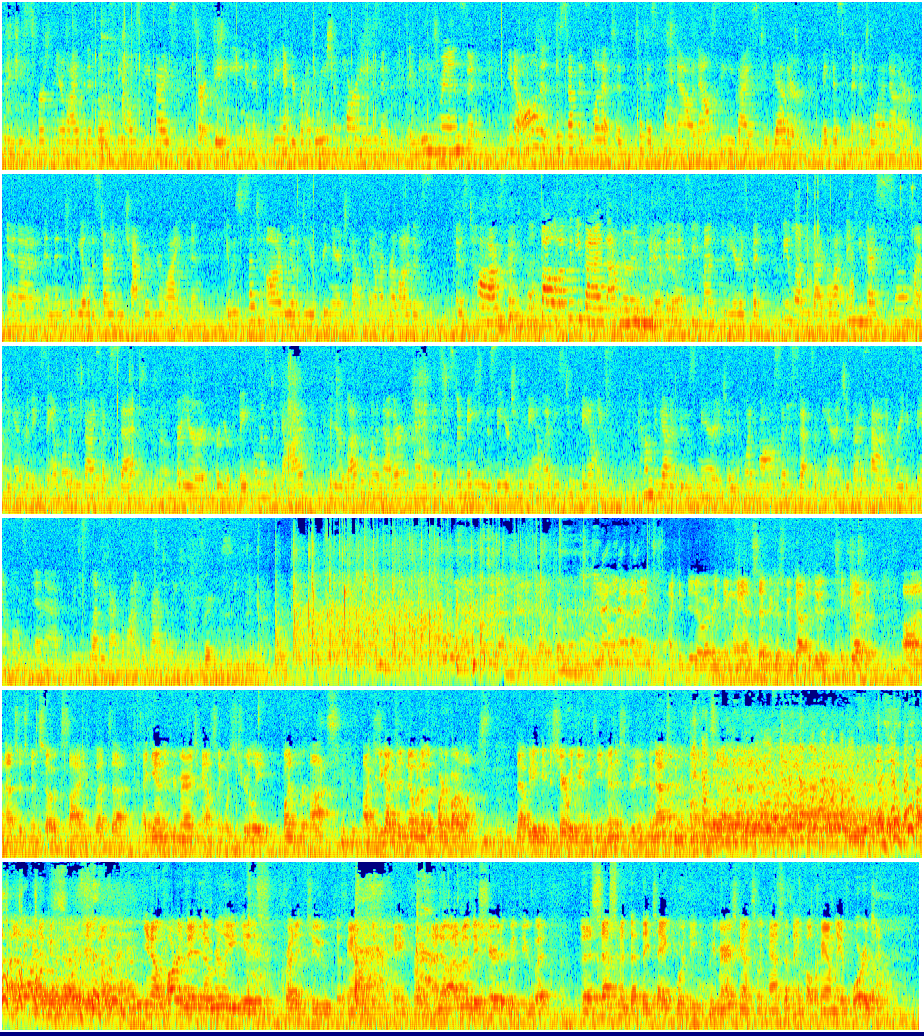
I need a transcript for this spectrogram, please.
putting Jesus first in your life, and then both being able to see you guys start dating and then being at your graduation parties and engagements and you know all the, the stuff that's led up to, to this point now, and now seeing you guys together make this commitment to one another, and uh, and then to be able to start a new chapter of your life. And it was such an honor to be able to do your pre-marriage counseling. I remember a lot of those those talks, and we'll follow up with you guys after, and you know, for the next few months and years. But we love you guys a lot. Thank you guys so much again for the example that you guys have set, for your for your faithfulness to God, for your love for one another, and it's just amazing to see your two families, these two families come together through this marriage and what awesome sets of parents you guys have and great examples. And uh, we just love you guys a lot. Congratulations. Thanks. share together. You know, I, I think I can ditto everything Leanne said because we've got to do it together. Uh, and that's what's been so exciting. But uh, again, the pre-marriage counseling was truly fun for us because uh, you got to know another part of our lives that we didn't get to share with you in the teen ministry, and, and that's been fun. So I'm looking forward to it. But, you know, part of it though really is credit to the family that you came from. And I know I don't know if they shared it with you, but the assessment that they take for the pre-marriage counseling has a thing called family of origin,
